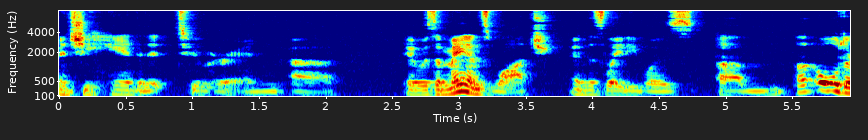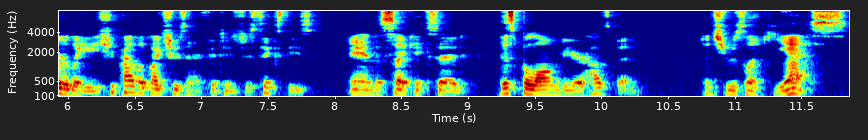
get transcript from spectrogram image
and she handed it to her, and uh, it was a man's watch, and this lady was um, an older lady. She probably looked like she was in her fifties or sixties, and the psychic said, "This belonged to your husband," and she was like, "Yes."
